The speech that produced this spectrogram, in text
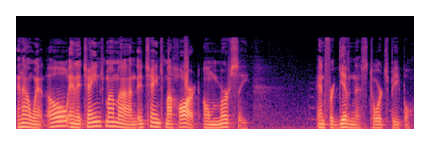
And I went, Oh, and it changed my mind. It changed my heart on mercy and forgiveness towards people.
